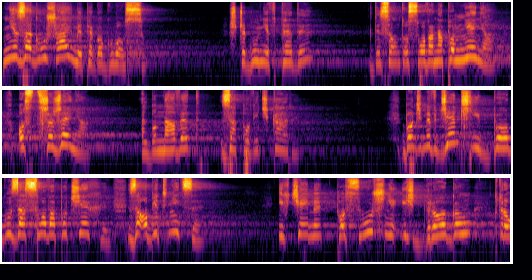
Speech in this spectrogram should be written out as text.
Nie zagłuszajmy tego głosu, szczególnie wtedy, gdy są to słowa napomnienia, ostrzeżenia albo nawet zapowiedź kary. Bądźmy wdzięczni Bogu za słowa pociechy, za obietnice i chciejmy posłusznie iść drogą, którą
